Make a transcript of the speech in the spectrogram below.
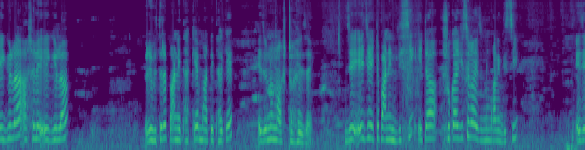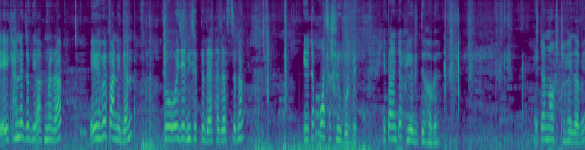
এইগুলা, আসলে এইগুলা, এর ভিতরে পানি থাকে, মাটি থাকে এই জন্য নষ্ট হয়ে যায়। যে এই যে এটা পানি দিছি, এটা শুকায় গেছিল এই জন্য পানি দিছি। এই যে এইখানে যদি আপনারা এইভাবে পানি দেন, তো ওই যে নিচেতে দেখা যাচ্ছে না, এটা পচা শুরু করবে। এই পানিটা ফেলে দিতে হবে। এটা নষ্ট হয়ে যাবে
